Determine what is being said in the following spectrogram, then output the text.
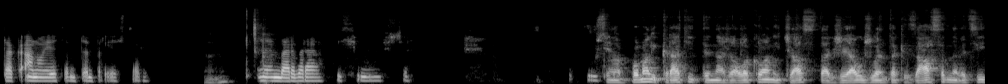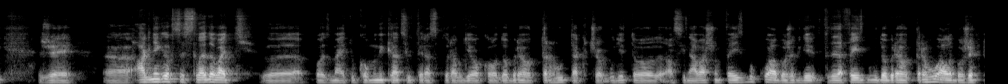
tak áno, je tam ten priestor. Uh-huh. Barbara, myslím ešte. Už sa nám pomaly kráti ten náš alokovaný čas, takže ja už len také zásadné veci, že uh, ak niekto chce sledovať uh, povedzme aj tú komunikáciu teraz, ktorá bude okolo dobrého trhu, tak čo, bude to asi na vašom Facebooku, alebo že kde, teda Facebook dobrého trhu, alebo že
